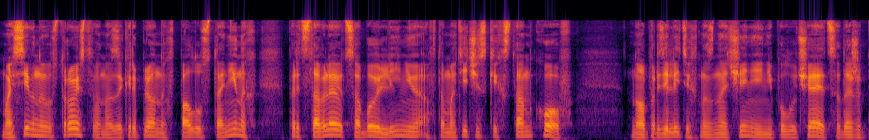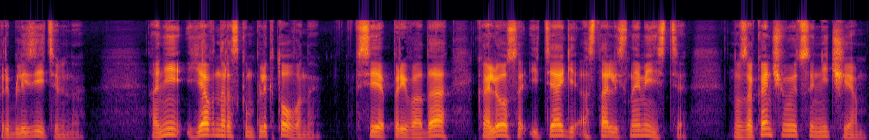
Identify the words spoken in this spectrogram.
Массивные устройства на закрепленных в полу станинах представляют собой линию автоматических станков, но определить их назначение не получается даже приблизительно. Они явно раскомплектованы. Все привода, колеса и тяги остались на месте — но заканчиваются ничем.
